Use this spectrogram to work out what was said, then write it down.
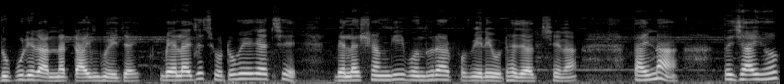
দুপুরে রান্নার টাইম হয়ে যায়। বেলায় যা ছোটো হয়ে গেছে বেলার সঙ্গেই বন্ধুরা আর বেড়ে ওঠা যাচ্ছে না, তাই না? তো যাই হোক,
